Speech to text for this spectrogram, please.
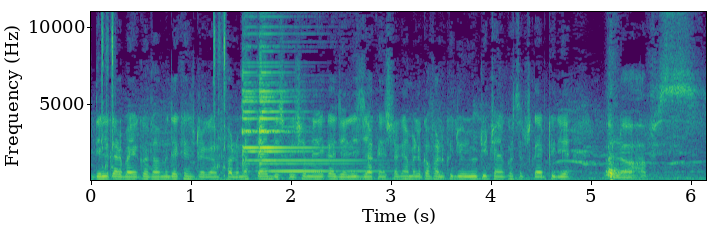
दिल कर भाई को तो हमें देखें इंस्टाग्राम फॉलो मस्त है। डिस्क्रिप्शन में लेकर जल्दी जाकर इंस्टाग्राम मेरे को फॉलो कीजिए। यूट्यूब चैनल को सब्सक्राइब कीजिए। अल्लाह हाफिज़।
